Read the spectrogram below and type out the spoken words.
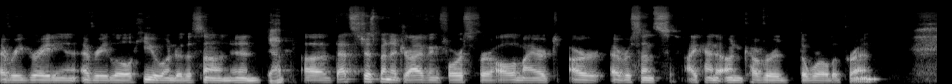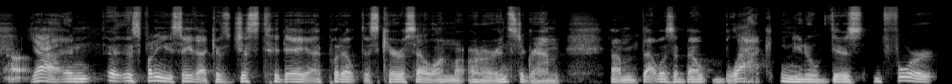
every gradient, every little hue under the sun, and Yep. uh, that's just been a driving force for all of my art, art ever since I kind of uncovered the world of print. Uh, Yeah, and uh, it's funny you say that because just today I put out this carousel on my, on our Instagram um, that was about black, and you know, there's four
